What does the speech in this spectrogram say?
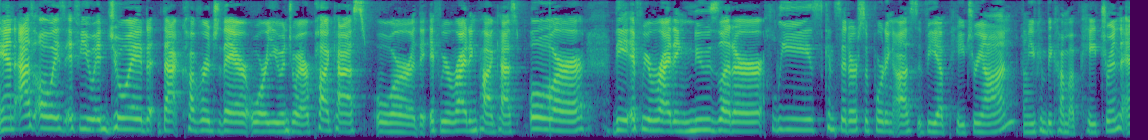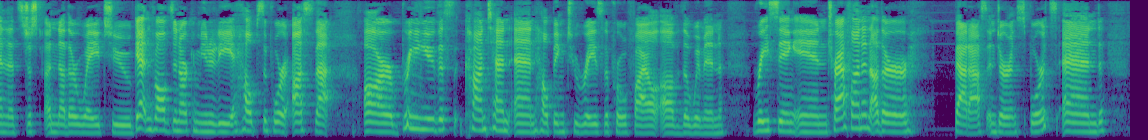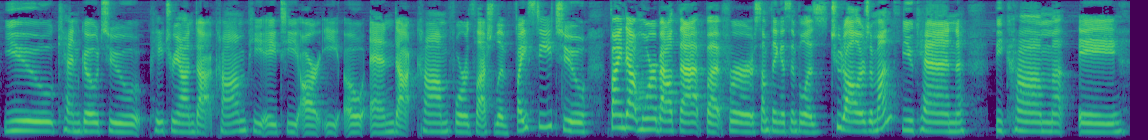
And as always, if you enjoyed that coverage there, or you enjoy our podcast, or the If We Were Writing podcast, or the If We Were Writing newsletter, please consider supporting us via Patreon. You can become a patron, and it's just another way to get involved in our community, help support us that are bringing you this content and helping to raise the profile of the women racing in triathlon and other badass endurance sports. And you can go to patreon.com, P A T R E O N.com forward slash live feisty to find out more about that. But for something as simple as $2 a month, you can become a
